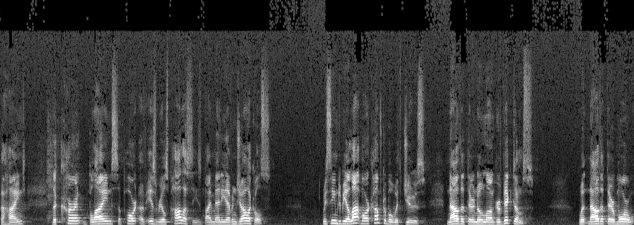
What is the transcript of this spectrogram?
behind the current blind support of Israel's policies by many evangelicals. We seem to be a lot more comfortable with Jews now that they're no longer victims, now that they're more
